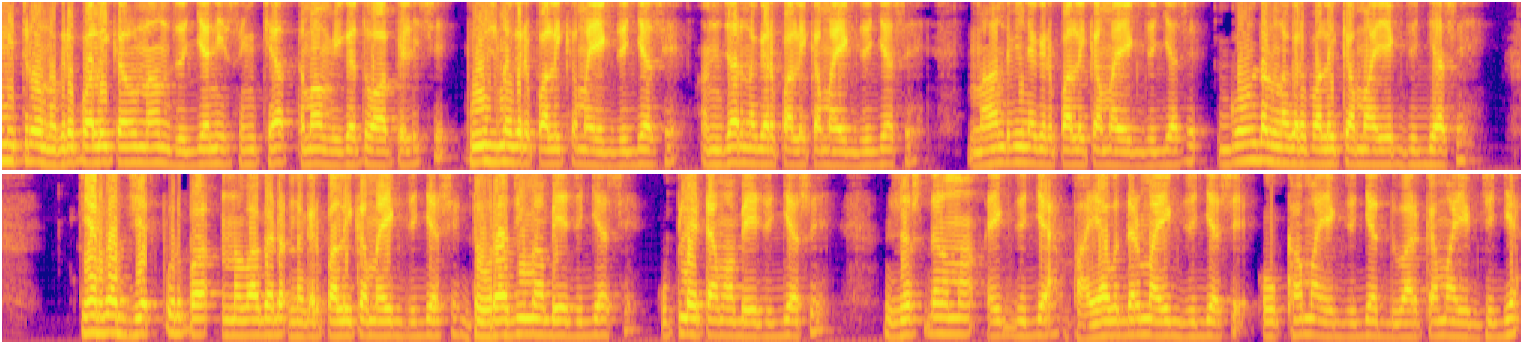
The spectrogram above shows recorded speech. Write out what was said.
મિત્રો, નગરપાલિકાનું નામ જગ્યાની સંખ્યા તમામ વિગતો આપેલી છે. ભુજ નગરપાલિકામાં એક જગ્યા છે, અંજાર નગરપાલિકામાં એક જગ્યા છે, માંડવી નગરપાલિકામાં એક જગ્યા છે, ગોંડલ નગરપાલિકામાં એક જગ્યા છે, ત્યારબાદ જેતપુર નવાગઢ નગરપાલિકામાં એક જગ્યા છે, ધોરાજીમાં બે જગ્યા છે, ઉપલેટામાં બે જગ્યા છે, જસદણમાં એક જગ્યા, ભાયાવદરમાં એક જગ્યા છે, ઓખામાં એક જગ્યા, દ્વારકામાં એક જગ્યા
